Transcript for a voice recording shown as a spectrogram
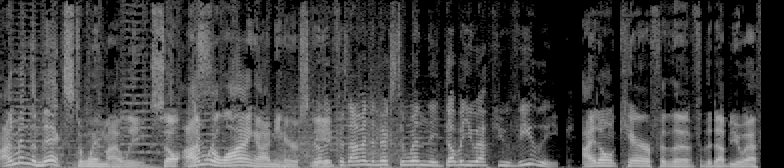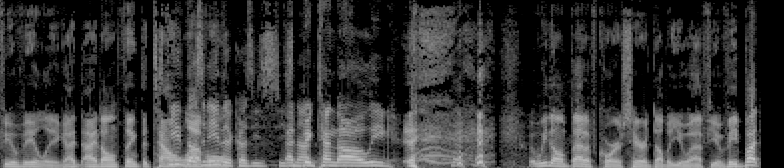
I'm in the mix to win my league, so I'm relying on you here, Steve. Really, because I'm in the mix to win the WFUV league. I don't care for the for the WFUV league. I, I don't think the talent level. Steve doesn't level. either because he's he's that not. big ten dollar league. We don't bet, of course, here at WFUV. But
